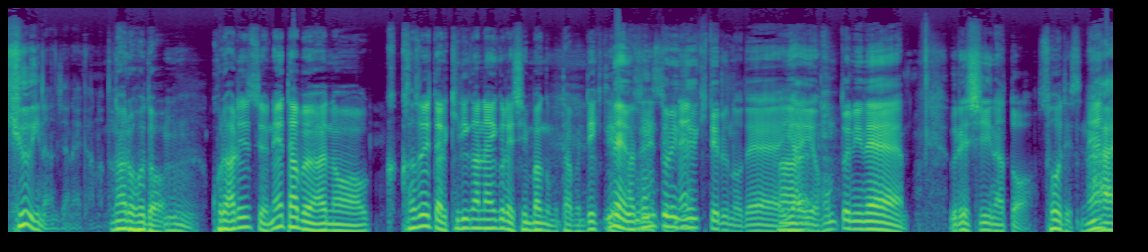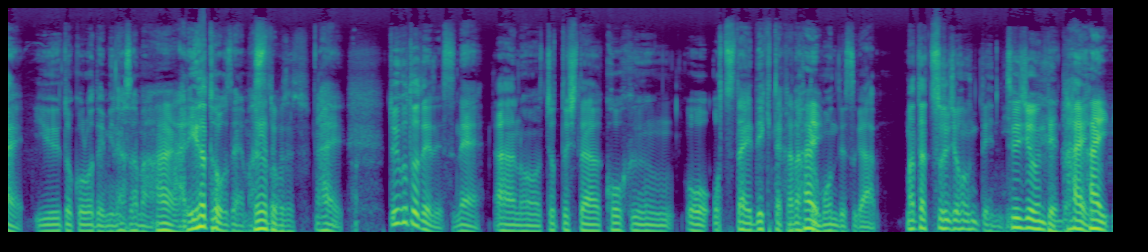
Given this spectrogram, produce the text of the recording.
9位なんじゃないかなと。い。なるほど。うんこれあれですよね、多分あのか数えたらキリがないぐらい新番組多分できてねるはずで本当すよね。にできてるので、はいい、やいや本当にね嬉しいなと、そうですね。はい、いうところで皆様、はいありがとうございますありがとうございます。はい。ということでですね、あの、ちょっとした興奮をお伝えできたかなとはい思うんですが、また通常運転に通常運転で。はいはい。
